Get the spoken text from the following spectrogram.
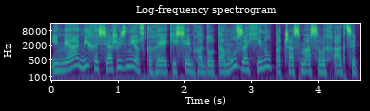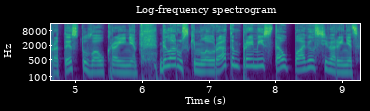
імя міхася жызнеўскага які сем гадоў таму загінуў падчас масавых акцый пратэсту ва ўкраіне. Беларускім лаўрэатам прэміі стаў павел севярынец.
